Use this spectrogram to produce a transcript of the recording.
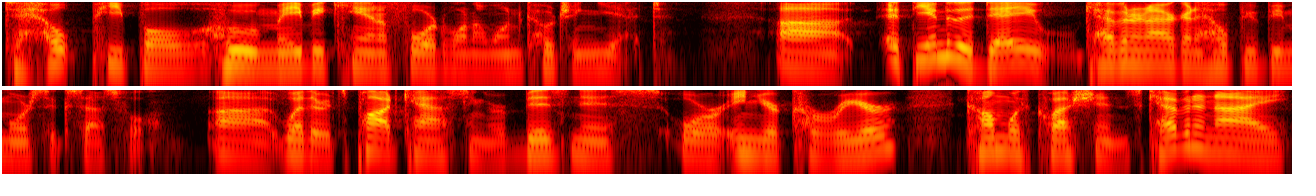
to help people who maybe can't afford one-on-one coaching yet. Uh, at the end of the day, Kevin and I are going to help you be more successful. Uh, whether it's podcasting or business or in your career, come with questions. Kevin and I,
